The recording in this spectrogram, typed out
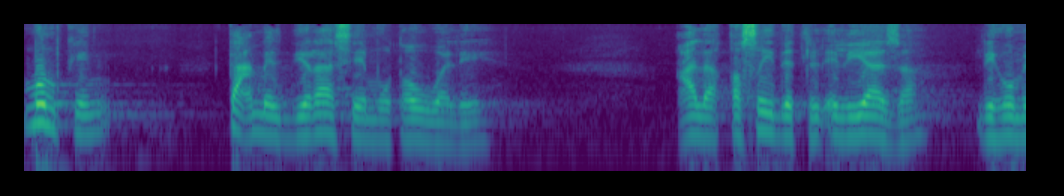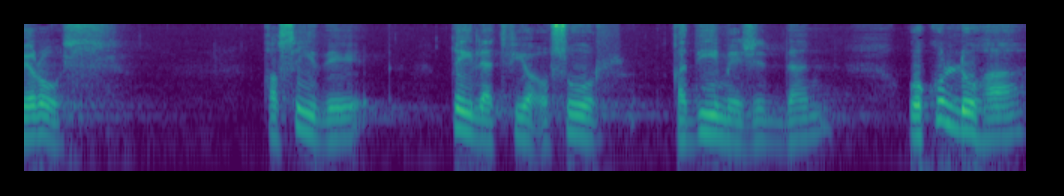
ممكن تعمل دراسة مطولة على قصيدة الإلياذة لهوميروس. قصيدة قيلت في عصور قديمة جدا وكلها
